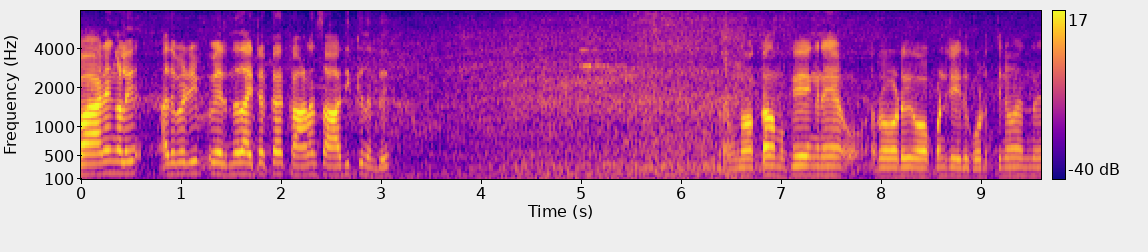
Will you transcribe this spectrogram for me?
വാഹനങ്ങൾ അതുവഴി വരുന്നതായിട്ടൊക്കെ കാണാൻ സാധിക്കുന്നുണ്ട് അത് നോക്കാം നമുക്ക് എങ്ങനെ റോഡ് ഓപ്പൺ ചെയ്ത് കൊടുത്തിനോ എന്ന്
